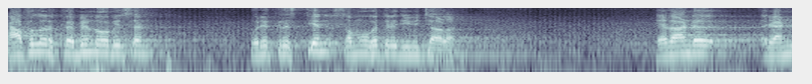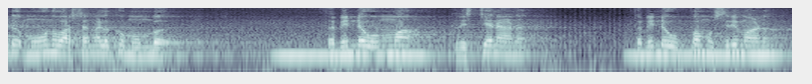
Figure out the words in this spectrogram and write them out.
ഹാഫിളർ ഫെബിൻ റോബിൻസൺ ഒരു ക്രിസ്ത്യൻ സമൂഹത്തിൽ ജീവിച്ച ആളാണ്. ഏതാണ്ട് രണ്ട് മൂന്ന് വർഷങ്ങൾക്ക് മുമ്പ് ഫെബിന്റെ ഉമ്മ ക്രിസ്ത്യനാണ്. ഫെബിന്റെ ഉപ്പ മുസ്ലിമാണ്.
